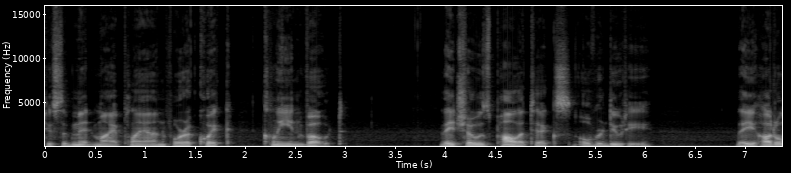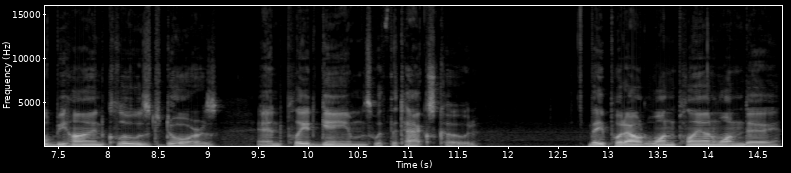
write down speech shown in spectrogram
to submit my plan for a quick, clean vote. They chose politics over duty. They huddled behind closed doors and played games with the tax code. They put out one plan one day,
